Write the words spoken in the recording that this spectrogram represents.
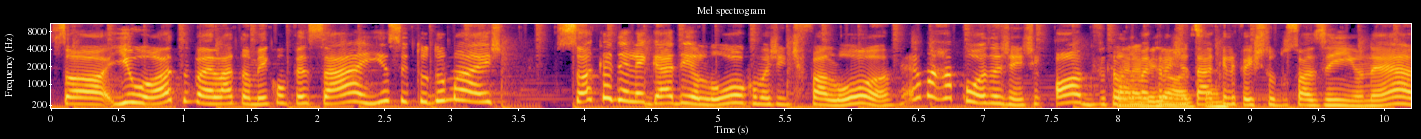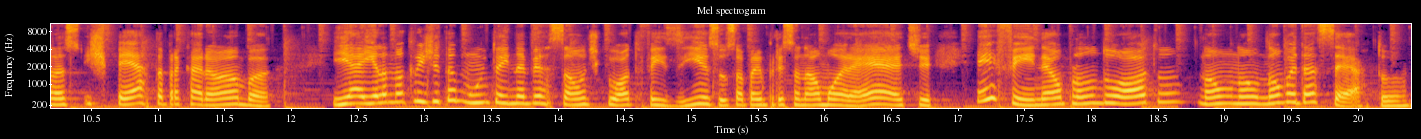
Só. E o Otto vai lá também confessar isso e tudo mais. Só que a delegada Elô, como a gente falou, é uma raposa, gente. Óbvio que ela não vai acreditar que ele fez tudo sozinho, né? Ela é esperta pra caramba. E aí ela não acredita muito aí na versão de que o Otto fez isso só pra impressionar o Moretti. Enfim, né? O plano do Otto não, não, não vai dar certo.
